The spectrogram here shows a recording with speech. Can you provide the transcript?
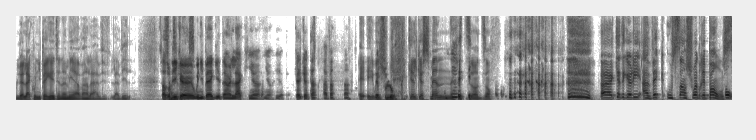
le lac Winnipeg a été nommé avant la, la ville. Sans oublier que. Winnipeg était un lac il y a, il y a- il y a quelques temps avant. hein. Et, et Le oui, que- quelques semaines, disons. disons. Euh, catégorie avec ou sans choix de réponse. Oh.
